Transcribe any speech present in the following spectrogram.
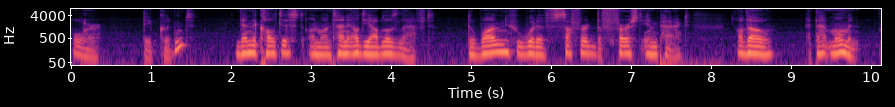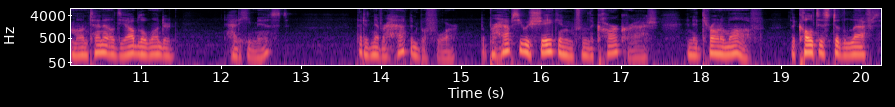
Or they couldn't? Then the cultist on Montana El Diablo's left, the one who would have suffered the first impact, although at that moment Montana El Diablo wondered had he missed? That had never happened before, but perhaps he was shaken from the car crash and had thrown him off. The cultist to the left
